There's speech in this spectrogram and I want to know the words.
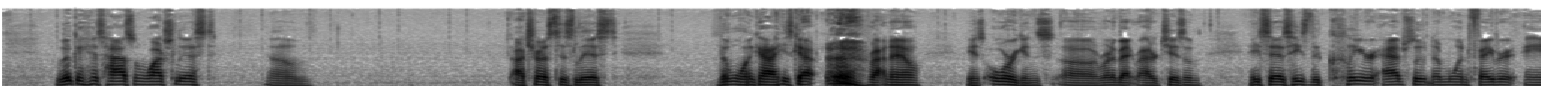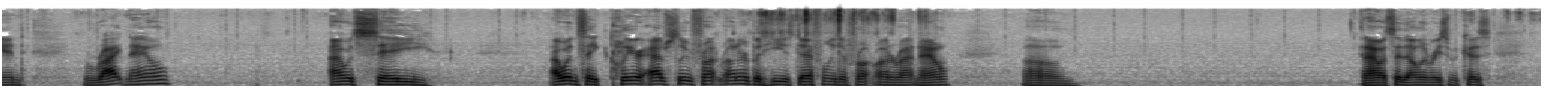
look at his Heisman watch list. Um, I trust his list. The one guy he's got right now is Oregon's uh, running back Ryder Chisholm. He says he's the clear, absolute number one favorite, and right now, I would say, I wouldn't say clear, absolute front runner, but he is definitely the front runner right now. Um, and I would say the only reason because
